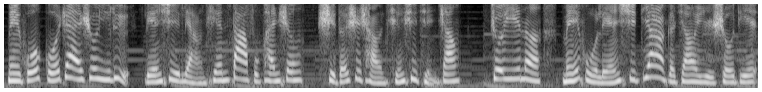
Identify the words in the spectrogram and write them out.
美国国债收益率连续两天大幅攀升，使得市场情绪紧张。周一呢，美股连续第二个交易日收跌，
